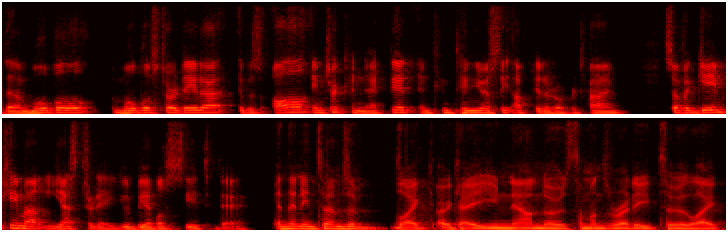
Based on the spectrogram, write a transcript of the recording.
the mobile mobile store data. It was all interconnected and continuously updated over time. So if a game came out yesterday, you'd be able to see it today. And then in terms of like, okay, you now know someone's ready to like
